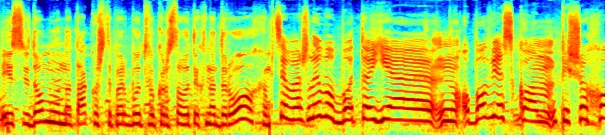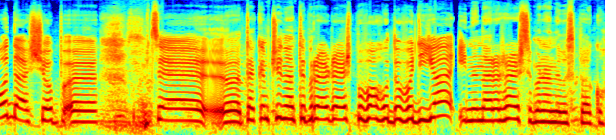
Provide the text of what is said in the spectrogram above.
і усвідомлено також тепер будуть використовувати їх на дорогах. Це важливо, бо то є ну, обов'язком пішохода, щоб е, це е, таким чином ти проявляєш повагу до водія і не наражаєш себе на небезпеку.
